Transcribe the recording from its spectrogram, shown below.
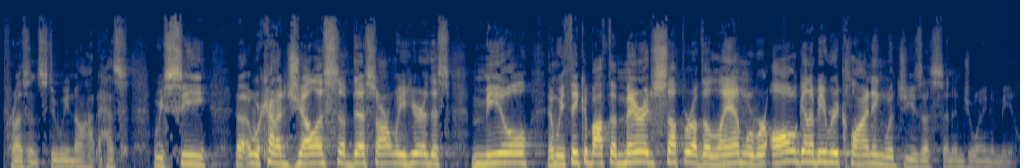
presence, do we not? As we see, uh, we're kind of jealous of this, aren't we, here, this meal, and we think about the marriage supper of the Lamb where we're all going to be reclining with Jesus and enjoying a meal.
